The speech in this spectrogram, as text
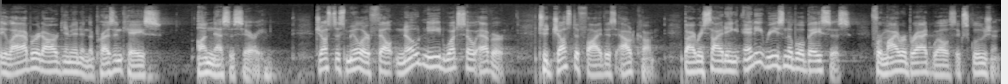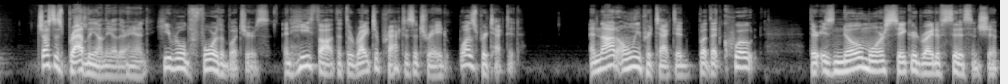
elaborate argument in the present case unnecessary. Justice Miller felt no need whatsoever to justify this outcome by reciting any reasonable basis for Myra Bradwell's exclusion. Justice Bradley, on the other hand, he ruled for the butchers, and he thought that the right to practice a trade was protected. And not only protected, but that, quote, there is no more sacred right of citizenship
